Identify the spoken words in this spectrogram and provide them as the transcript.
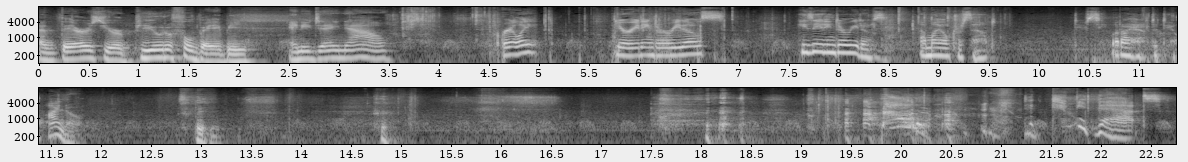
And there's your beautiful baby. Any day now. Really? You're eating Doritos? He's eating Doritos on my ultrasound. Do you see what I have to do? I know. Give me that.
